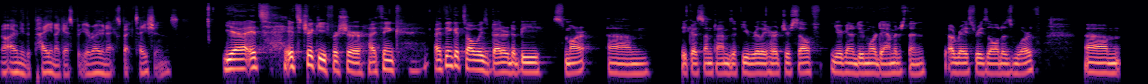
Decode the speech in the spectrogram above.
not only the pain, I guess, but your own expectations? Yeah, it's it's tricky for sure. I think I think it's always better to be smart. Um, because sometimes if you really hurt yourself, you're going to do more damage than a race result is worth. Um,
